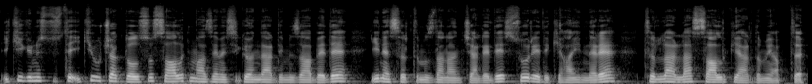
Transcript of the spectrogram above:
İki gün üst üste iki uçak dolusu sağlık malzemesi gönderdiğimiz ABD yine sırtımızdan hançerledi. Suriye'deki hainlere tırlarla sağlık yardımı yaptı.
